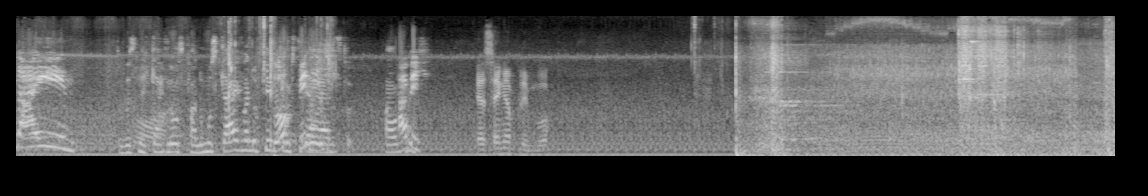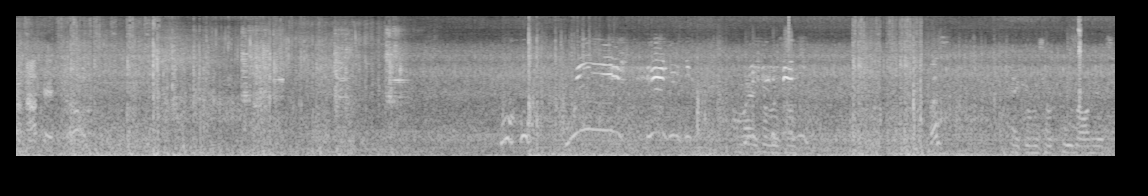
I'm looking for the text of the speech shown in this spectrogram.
Nein! Du bist nicht gleich losgefahren. Du musst gleich, wenn du viel Doch, bin R1 ich. Hab ich. Er ist hängen geblieben, wo? Granate ist raus. Aber ich glaube, das hat Was? Ich glaube, das hat jetzt.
